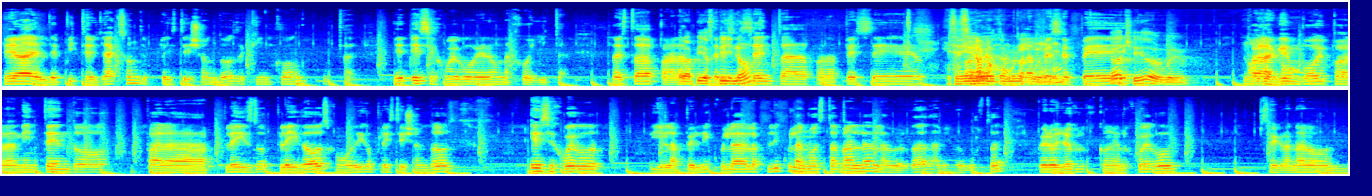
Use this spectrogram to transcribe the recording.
Era el de Peter Jackson de PlayStation 2 de King Kong. Puta, e- ese juego era una joyita. Sea, estaba para, Para PSP, ¿no? 360, para PC, Ese Sí, no lo para. ¿eh? PSP, chido, güey. No, para Game no. Boy, para Nintendo, para Play 2, Play 2, como digo, PlayStation 2. Ese juego y la película, la película no está mala, la verdad, a mí me gusta, pero yo creo que con el juego se ganaron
